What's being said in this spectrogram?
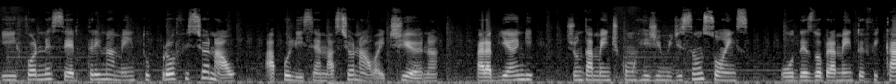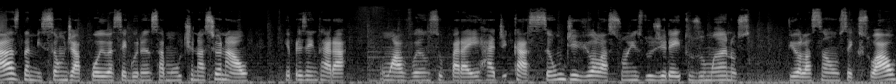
e fornecer treinamento profissional à Polícia Nacional Haitiana. Para Biang, juntamente com o regime de sanções, o desdobramento eficaz da missão de apoio à segurança multinacional representará um avanço para a erradicação de violações dos direitos humanos, violação sexual,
